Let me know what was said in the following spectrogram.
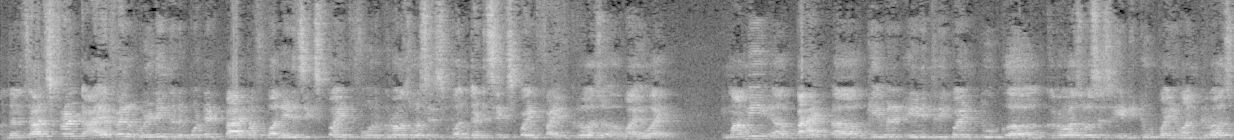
On the results front, IIFL holding reported PAT of 186.4 crores versus 136.5 crores uh, YY. Emami uh, PAT uh, came in at 83.2 uh, crores versus 82.1 crores.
